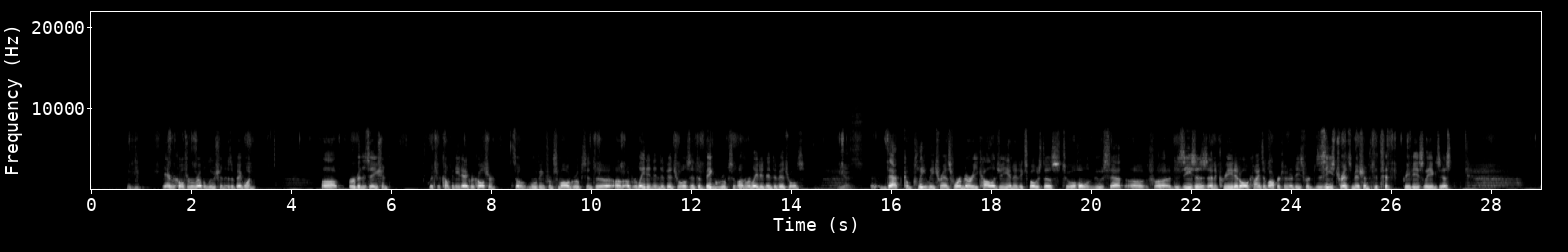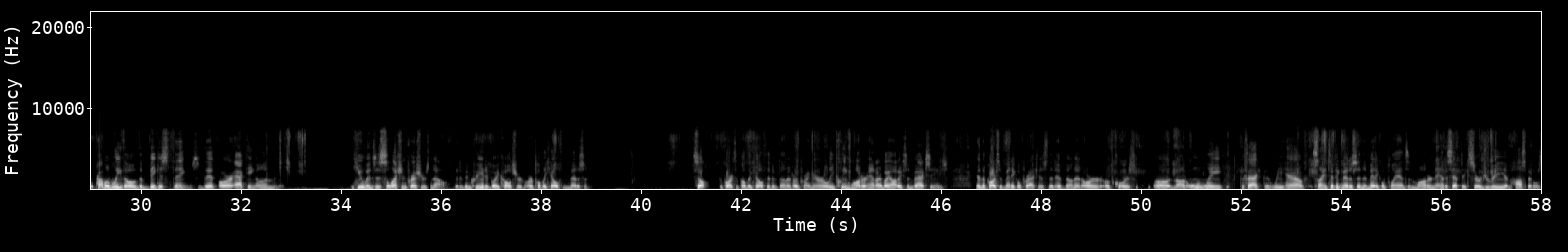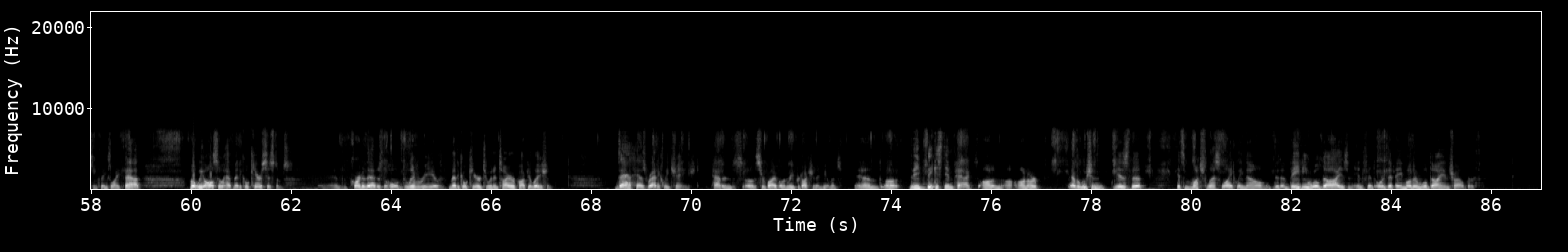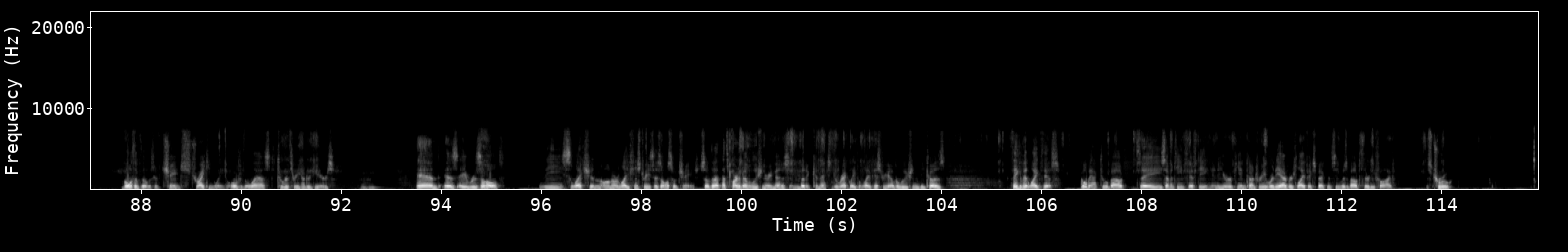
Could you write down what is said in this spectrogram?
Mm-hmm. The agricultural revolution is a big one. Uh, urbanization, which accompanied agriculture. So moving from small groups into of, of, related individuals into big groups of unrelated individuals. Yes. That completely transformed our ecology and it exposed us to a whole new set of uh, diseases and it created all kinds of opportunities for disease transmission that didn't previously exist. Probably, though, the biggest things that are acting on humans as selection pressures now that have been created by culture are public health and medicine. So, the parts of public health that have done it are primarily clean water, antibiotics, and vaccines. And the parts of medical practice that have done it are, of course, uh, not only the fact that we have scientific medicine and medical plans and modern antiseptic surgery and hospitals and things like that. But we also have medical care systems. And part of that is the whole delivery of medical care to an entire population. That has radically changed patterns of survival and reproduction in humans. And uh, the biggest impact on on our evolution is that it's much less likely now that a baby will die as an infant or that a mother will die in childbirth. Both of those have changed strikingly over the last two or three hundred years. Mm-hmm. And as a result, the selection on our life histories has also changed. So that, that's part of evolutionary medicine, but it connects directly to life history evolution because think of it like this go back to about, say, 1750 in a European country where the average life expectancy was about 35. It's true.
